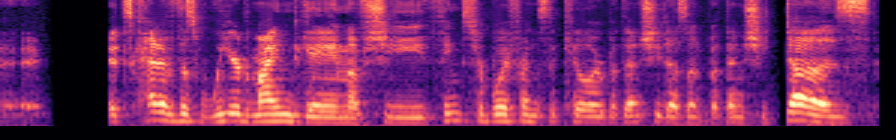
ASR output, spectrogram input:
uh, it's kind of this weird mind game of she thinks her boyfriend's the killer, but then she doesn't, but then she does.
